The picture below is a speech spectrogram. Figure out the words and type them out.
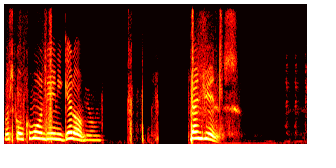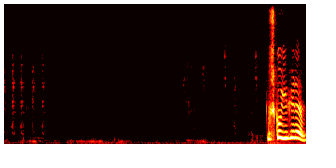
Let's go. Come on, Danny. Get him. Vengeance. Let's go, you hit him.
